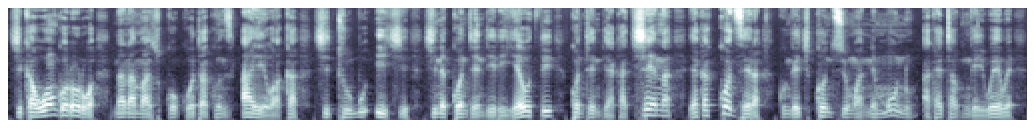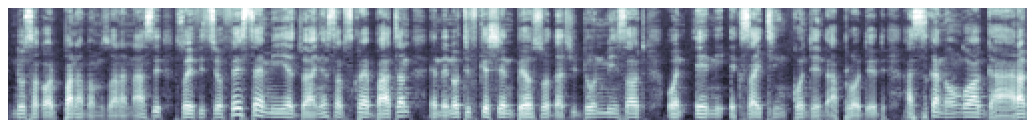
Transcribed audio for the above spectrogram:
chikaongororwa nana mazvikokota kunzi aiwaka. Chitubu ichi chine content iri healthy, content yakachena, yakakodzera kunge chiconsumwa nemunhu akaita kunge iwewe. Ndosaka uri panapa muzuva ranhasi. So if it's your first time here, dzvanya subscribe button and the notification bell so that you don't miss out on any exciting content uploaded asi kana wanga wagara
